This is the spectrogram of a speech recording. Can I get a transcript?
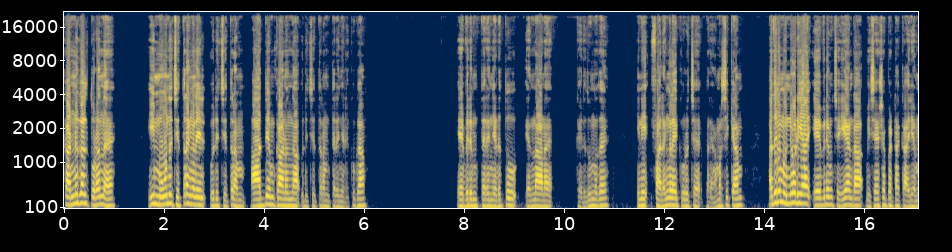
കണ്ണുകൾ തുറന്ന് ഈ മൂന്ന് ചിത്രങ്ങളിൽ ഒരു ചിത്രം ആദ്യം കാണുന്ന ഒരു ചിത്രം തിരഞ്ഞെടുക്കുക. ഏവരും തിരഞ്ഞെടുത്തു എന്നാണ് കരുതുന്നത്. ഇനി ഫലങ്ങളെക്കുറിച്ച് പരാമർശിക്കാം. അതിനു മുന്നോടിയായി ഏവരും ചെയ്യേണ്ട വിശേഷപ്പെട്ട കാര്യം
